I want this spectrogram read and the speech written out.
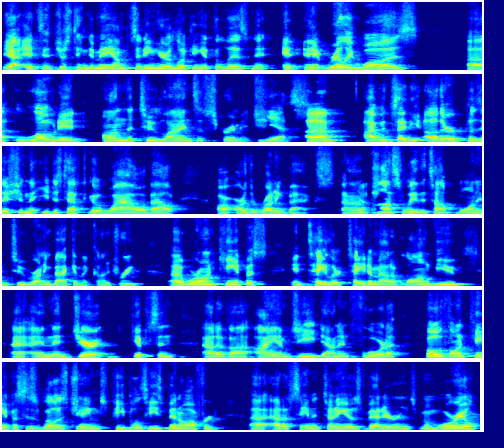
Yeah, it's interesting to me. I'm sitting here looking at the list, and it, it, it really was uh, loaded on the two lines of scrimmage. Yes. Um, I would say the other position that you just have to go wow about are, are the running backs. Um, yeah. Possibly the top one and two running back in the country uh, were on campus in Taylor Tatum out of Longview, uh, and then Jerrick Gibson out of uh, IMG down in Florida, both on campus, as well as James Peoples. He's been offered uh, out of San Antonio's Veterans Memorial.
